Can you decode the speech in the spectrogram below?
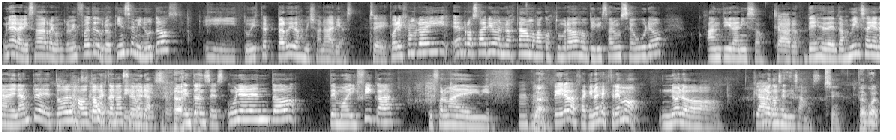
una granizada recontra mí fuerte, duró 15 minutos y tuviste pérdidas millonarias. Sí. Por ejemplo, ahí en Rosario no estábamos acostumbrados a utilizar un seguro antigranizo. Claro. Desde el 2006 en adelante, todos los El autos están asegurados. antigranizo. Entonces, un evento te modifica tu forma de vivir. Claro. Pero hasta que no es extremo, no lo, no Claro. lo concientizamos. Sí. Tal cual.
